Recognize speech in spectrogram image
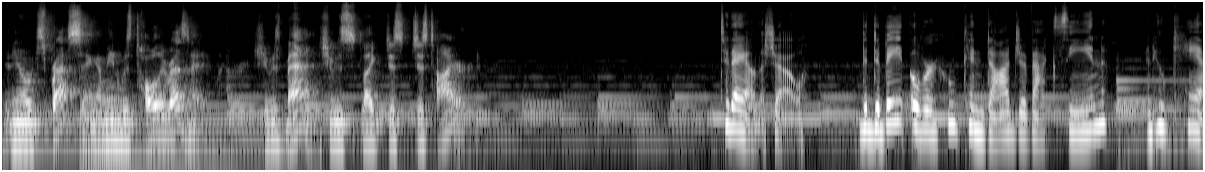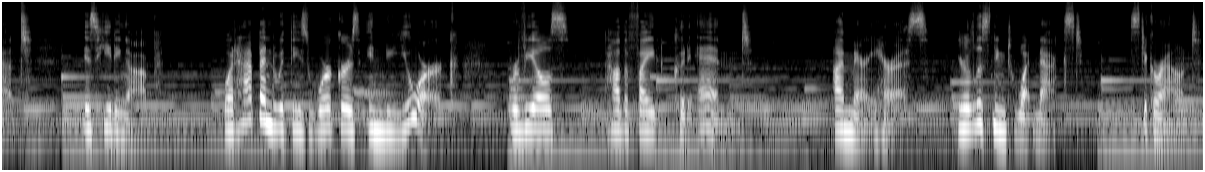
you know, expressing, I mean, was totally resonating with her. She was mad. She was like just, just tired. Today on the show, the debate over who can dodge a vaccine and who can't is heating up. What happened with these workers in New York reveals how the fight could end. I'm Mary Harris. You're listening to What Next? Stick around.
